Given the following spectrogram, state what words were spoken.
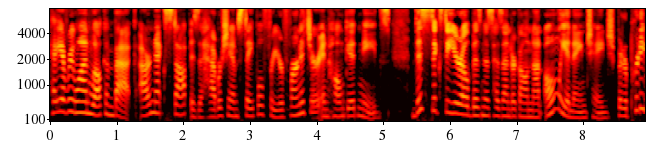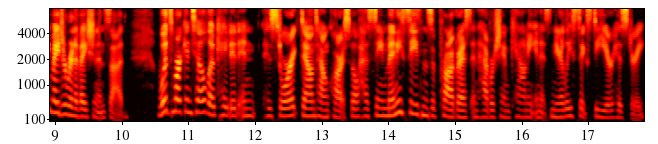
Hey everyone, welcome back. Our next stop is a Habersham staple for your furniture and home good needs. This 60 year old business has undergone not only a name change, but a pretty major renovation inside. Woods Mercantile, located in historic downtown Clarksville, has seen many seasons of progress in Habersham County in its nearly 60 year history.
